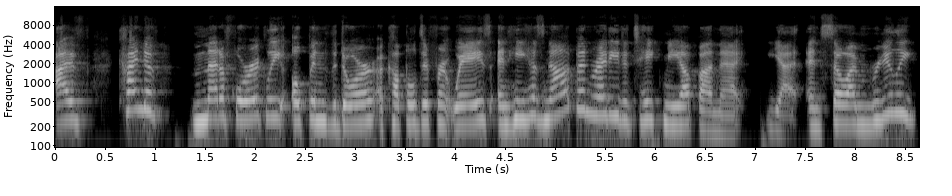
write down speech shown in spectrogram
I've kind of metaphorically opened the door a couple different ways, and he has not been ready to take me up on that yet. And so I'm really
